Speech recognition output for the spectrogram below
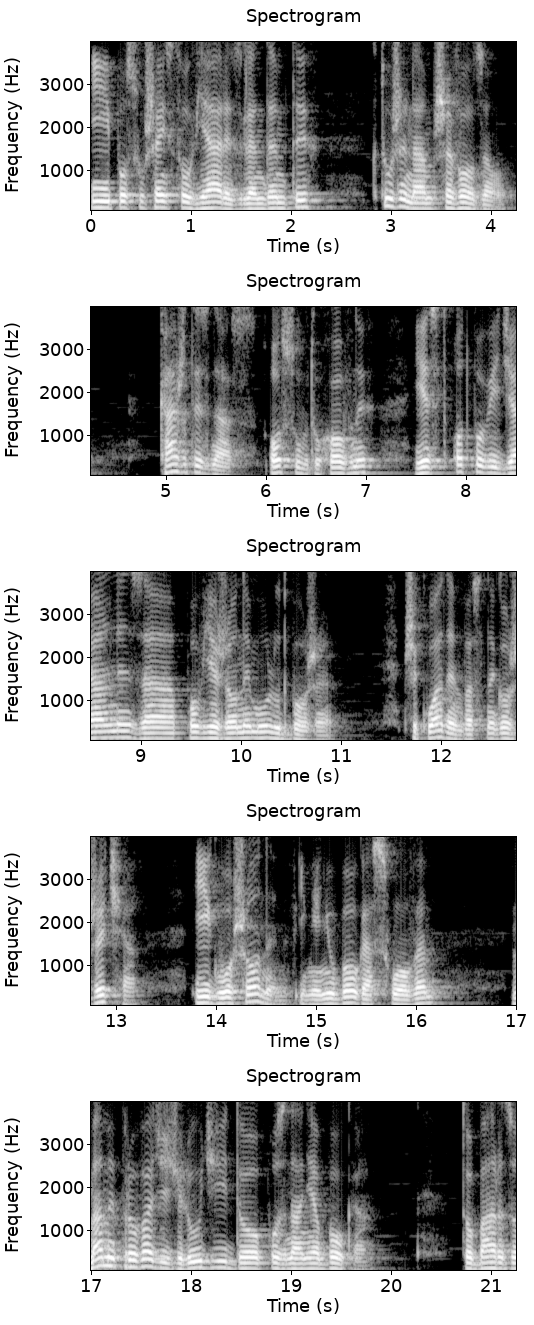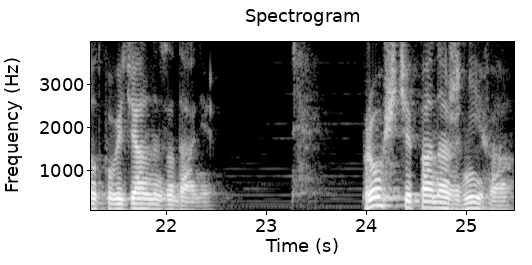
i posłuszeństwo wiary względem tych, którzy nam przewodzą. Każdy z nas, osób duchownych, jest odpowiedzialny za powierzony mu lud Boży. Przykładem własnego życia i głoszonym w imieniu Boga słowem mamy prowadzić ludzi do poznania Boga. To bardzo odpowiedzialne zadanie. Proście Pana żniwa,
